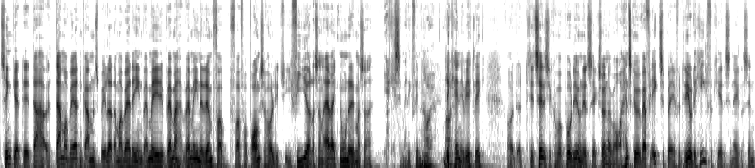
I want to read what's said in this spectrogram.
tænke, at det, der, der må være den gamle spiller, der må være det en. Hvad med, hvad med, hvad med en af dem fra, fra, fra bronzehold i, i fire eller sådan? Er der ikke nogen af dem, og så jeg kan simpelthen ikke finde ham. Nej, nej. Det kan jeg virkelig ikke. Og det tætteste, jeg kommer på, det er jo Niels Erik Søndergaard, og han skal jo i hvert fald ikke tilbage, for det er jo det helt forkerte signal at sende.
